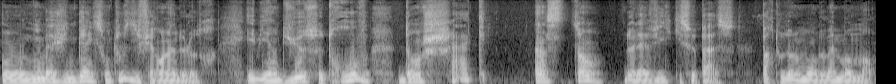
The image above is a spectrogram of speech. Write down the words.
On imagine bien, ils sont tous différents l'un de l'autre. Eh bien, Dieu se trouve dans chaque instant de la vie qui se passe, partout dans le monde, au même moment.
